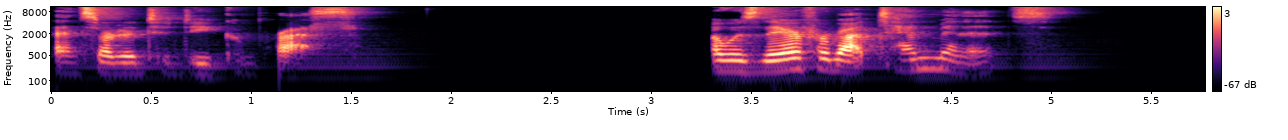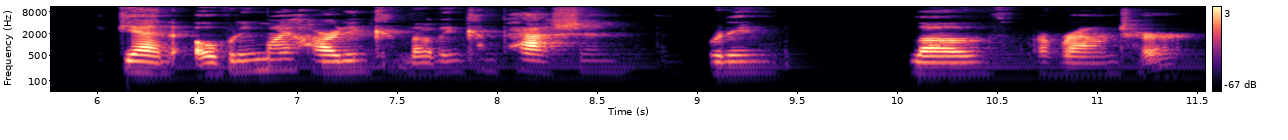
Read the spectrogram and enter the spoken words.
and started to decompress. I was there for about 10 minutes Again, opening my heart in loving compassion and putting love around her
